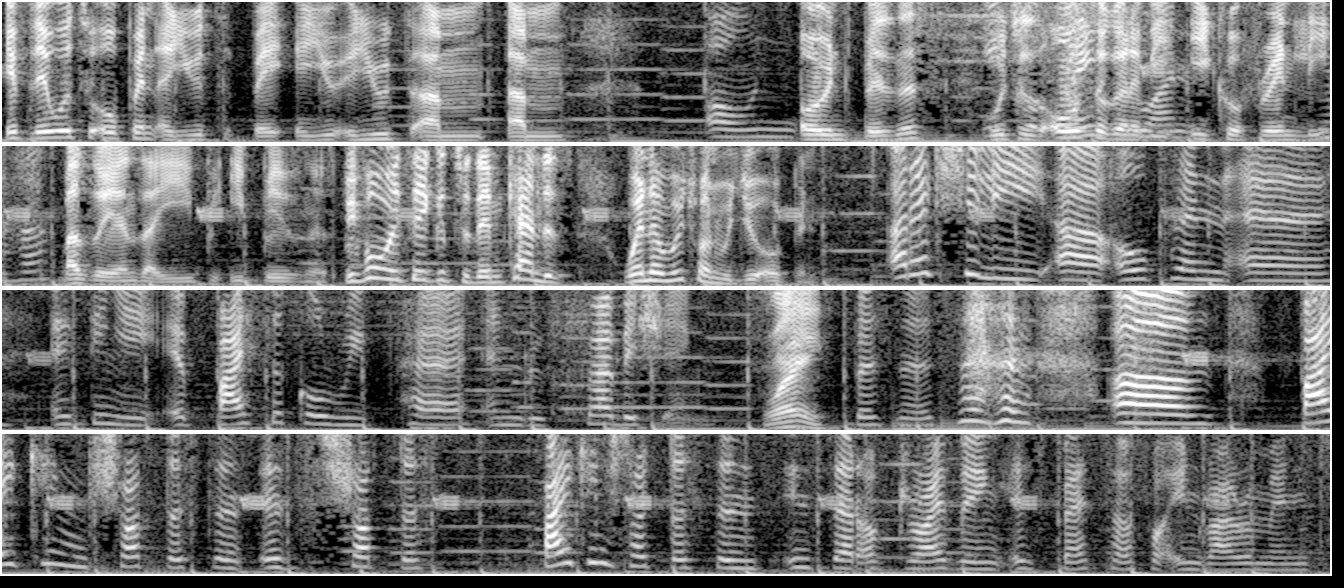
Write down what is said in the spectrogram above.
if they were to open a youth ba- a youth um um Own. owned business which is also going to be eco-friendly Uh-huh. bazoyenza yiphi i-business before we take it to them Candice when and which one would you open I'd actually uh, open a, a thingy, a bicycle repair and refurbishing why business. um, biking short distance, it's short distance. Biking short distance instead of driving is better for environment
